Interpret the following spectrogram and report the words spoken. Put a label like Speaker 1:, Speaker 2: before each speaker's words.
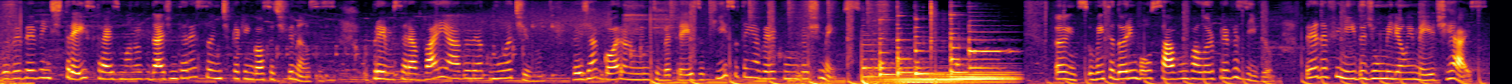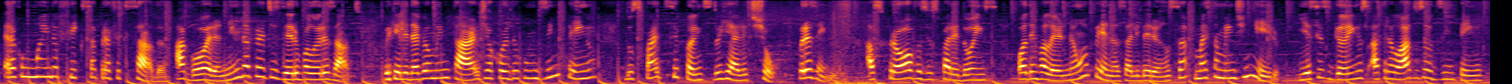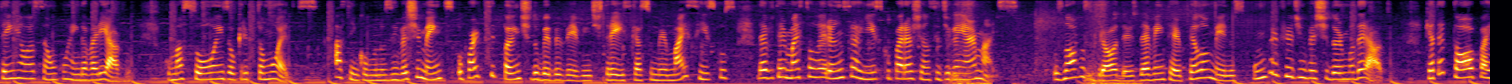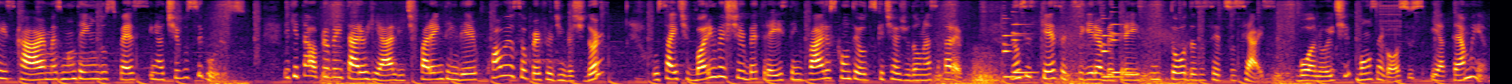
Speaker 1: BBB 23 traz uma novidade interessante para quem gosta de finanças. O prêmio será variável e acumulativo. Veja agora no Minuto B3 o que isso tem a ver com investimentos. Antes, o vencedor embolsava um valor previsível, predefinido de um milhão e meio de reais. Era como uma renda fixa pré-fixada. Agora, nem dá para dizer o valor exato, porque ele deve aumentar de acordo com o desempenho dos participantes do reality show. Por exemplo, as provas e os paredões podem valer não apenas a liderança, mas também dinheiro. E esses ganhos atrelados ao desempenho têm relação com renda variável, como ações ou criptomoedas. Assim como nos investimentos, o participante do BBB 23 que assumir mais riscos deve ter mais tolerância a risco para a chance de ganhar mais. Os novos brothers devem ter pelo menos um perfil de investidor moderado, que até topa arriscar, mas mantém um dos pés em ativos seguros. E que tal aproveitar o reality para entender qual é o seu perfil de investidor? O site Bora Investir B3 tem vários conteúdos que te ajudam nessa tarefa. Não se esqueça de seguir a B3 em todas as redes sociais. Boa noite, bons negócios e até amanhã.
